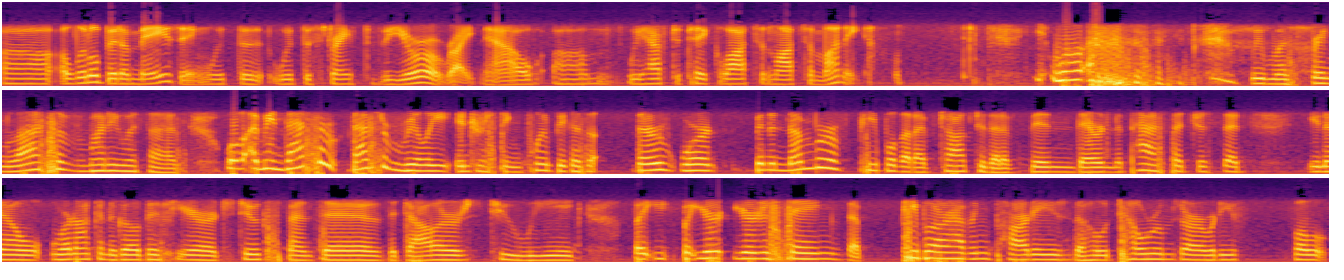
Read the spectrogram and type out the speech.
uh, a little bit amazing amazing with the with the strength of the euro right now. Um, we have to take lots and lots of money. well, we must bring lots of money with us. Well, I mean that's a that's a really interesting point because there were been a number of people that I've talked to that have been there in the past that just said, you know, we're not going to go this year. It's too expensive. The dollar's too weak. But you, but you're you're just saying that people are having parties. The hotel rooms are already full.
